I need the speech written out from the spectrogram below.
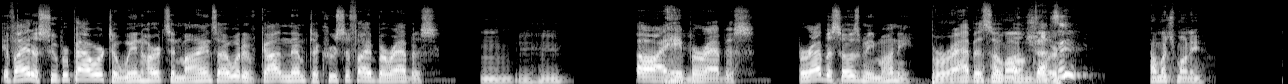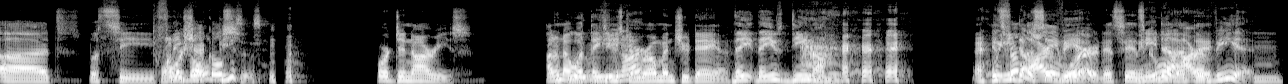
If I had a superpower to win hearts and minds, I would have gotten them to crucify Barabbas. Mm. Mm-hmm. Oh, I hate Mhm. Barabbas. Barabbas owes me money. Barabbas How much? O'Bungler. That's it. How much money? Uh, let's see, Twenty four gold shekels pieces. or denaries. I don't The know what blue they used in? Roman Judea. they they use dinar. we It's need from to the same it. word. It's it's we need cool to that they- RV it. Mm.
